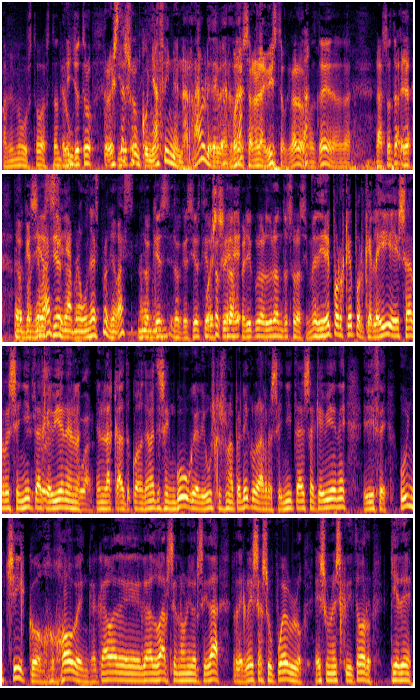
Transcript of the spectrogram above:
a mí me gustó bastante. Pero, y otro, pero y este es un cuñazo inenarrable, de verdad. Bueno, esa no la he visto, claro. joder, la- las otras, eh, Pero lo que ¿por sí qué es vas? Si cierto, la pregunta es por qué vas. ¿no? lo que es, lo que sí es cierto Pues, es que eh, las películas duran dos horas y media. diré por qué, porque leí esa reseñita Eso que viene en, en la cuando te metes en Google y buscas una película, la reseñita esa que viene y dice un chico jo- joven que acaba de graduarse en la universidad, regresa a su pueblo, es un escritor, quiere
